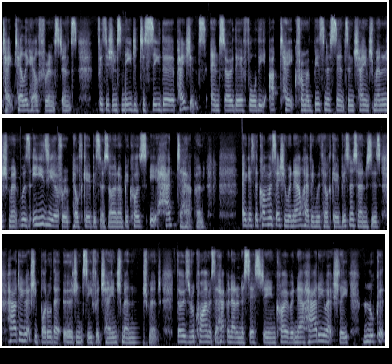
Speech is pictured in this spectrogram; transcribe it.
Take telehealth, for instance. Physicians needed to see their patients. And so, therefore, the uptake from a business sense and change management was easier for a healthcare business owner because it had to happen. I guess the conversation we're now having with healthcare business owners is how do you actually bottle that urgency for change management? Those requirements that happen out of necessity in COVID. Now, how do you actually look at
